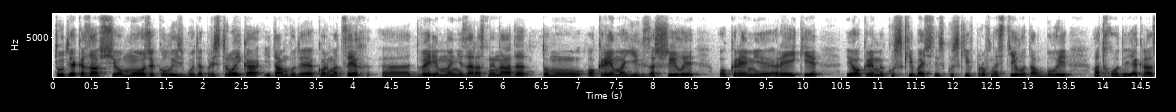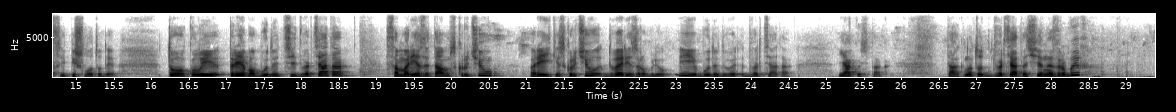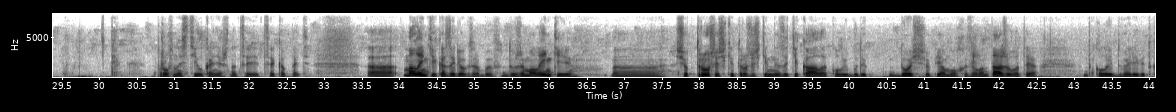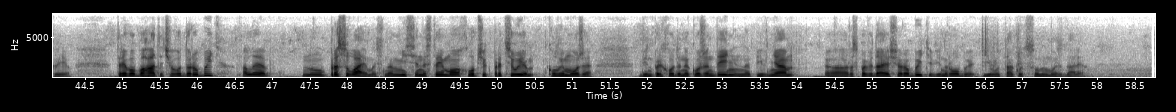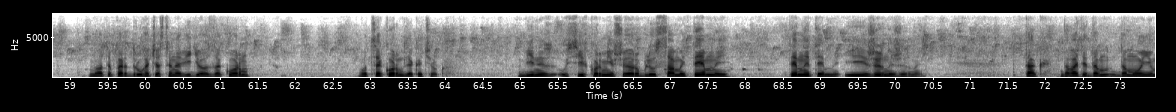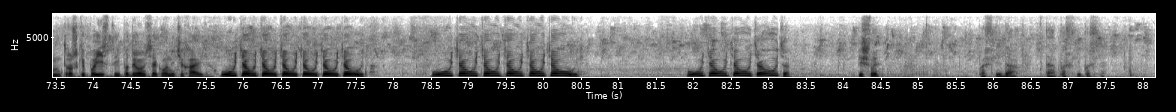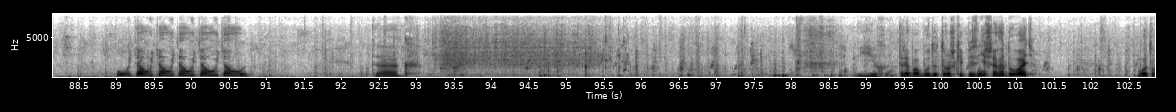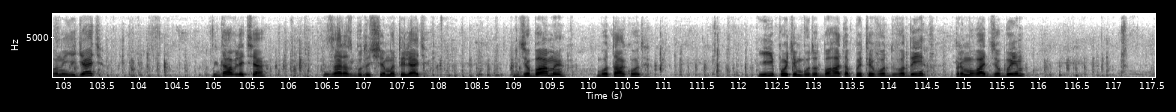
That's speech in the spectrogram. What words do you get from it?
Тут я казав, що може колись буде пристройка, і там буде кормоцех. Е, Двері мені зараз не треба, тому окремо їх зашили, окремі рейки і окремі куски, бачите, з кусків профнастілу, там були відходи, якраз і пішло туди. То коли треба буде ці дверцята, саморези там скручу, рейки скручу, двері зроблю і буде дверцята. Якось так. Так, ну тут дверцята ще не зробив. Профнастіл, звісно, це, це капець. Маленький козирьок зробив, дуже маленький, щоб трошечки, трошечки не затікало, коли буде дощ, щоб я мог завантажувати, коли двері відкрию. Треба багато чого доробити, але ну, просуваємось. На місці не стоїмо. Хлопчик працює, коли може. Він приходить не кожен день, на півдня, розповідає, що робити, він робить, і отак от сунемось далі. Ну а тепер друга частина відео за корм. Оце корм для качок. Він із усіх кормів, що я роблю, самий темний, темний-темний і жирний-жирний. Так, давайте дам, дамо їм трошки поїсти і подивимося, як вони чихають. Утя, утя, утя, утя, утя, утя, утя. Утя, утя, утя, утя, утя, утя. Утя, утя, утя, утя. Пішли. Пошли, да. Да, пошли, пошли. Утя, утя, утя, утя, утя, утя. Так. Їх треба буде трошки пізніше годувати. От вони їдять, давляться. Зараз будуть ще мотилять дзьобами. Отак от. І потім будуть багато пити води, примивати дзьоби.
